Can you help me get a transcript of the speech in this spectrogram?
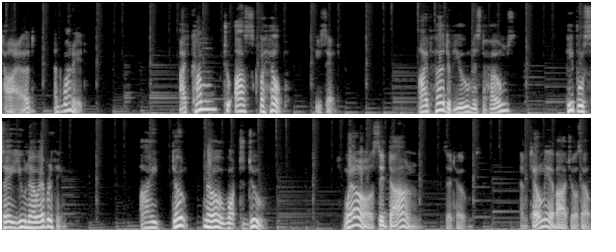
tired, and worried. I've come to ask for help, he said. I've heard of you, Mr. Holmes. People say you know everything. I don't know what to do. Well, sit down, said Holmes, and tell me about yourself.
